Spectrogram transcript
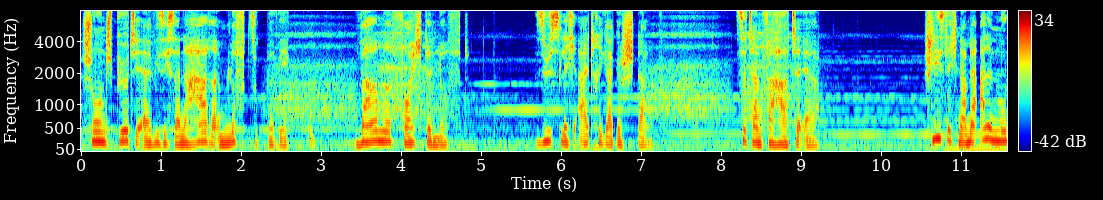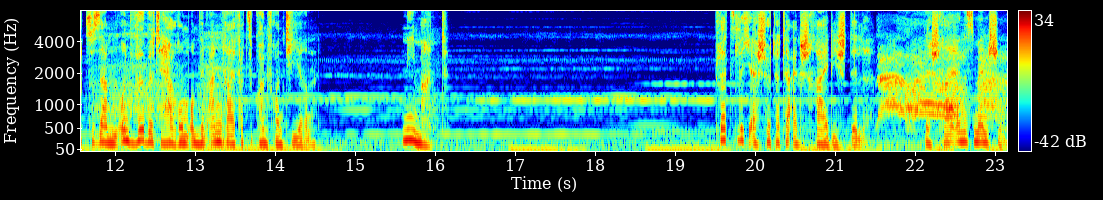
Schon spürte er, wie sich seine Haare im Luftzug bewegten. Warme, feuchte Luft. Süßlich eitriger Gestank. Zitternd verharrte er. Schließlich nahm er allen Mut zusammen und wirbelte herum, um den Angreifer zu konfrontieren. Niemand. Plötzlich erschütterte ein Schrei die Stille. Der Schrei eines Menschen,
